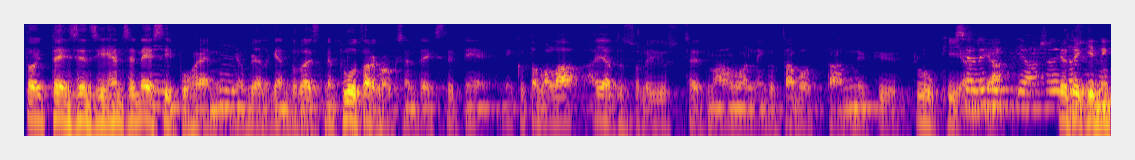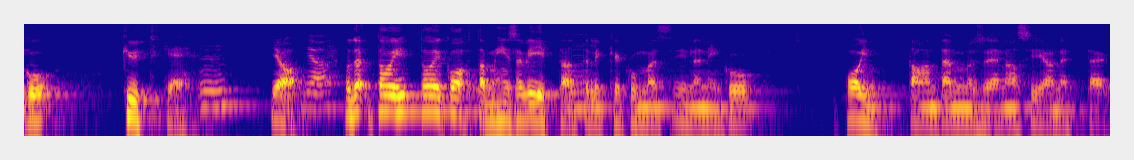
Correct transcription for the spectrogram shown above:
toi, tein sen siihen sen esipuheen, mm. jonka jälkeen tulee sinne Plutarkoksen tekstit, niin, niin kuin tavallaan ajatus oli just se, että mä haluan niin kuin tavoittaa nykylukijan oli, ja joo, jotenkin niin kuin kytkeä. Mm. Joo. joo. Mutta toi, toi kohta, mihin sä viittaat, mm. eli kun mä siinä niin kuin pointtaan tämmöiseen asiaan, että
